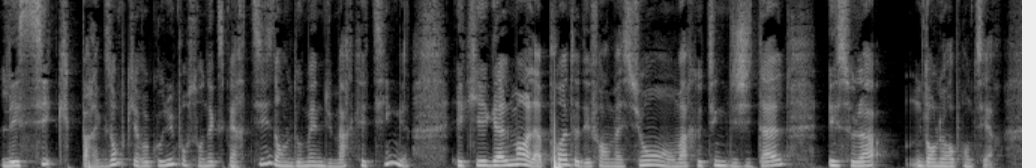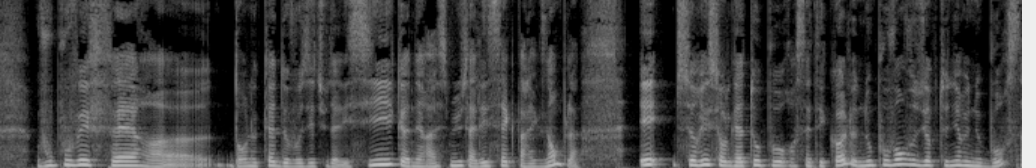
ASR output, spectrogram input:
l'ESIC, par exemple, qui est reconnu pour son expertise dans le domaine du marketing et qui est également à la pointe des formations en marketing digital, et cela dans l'Europe entière. Vous pouvez faire, euh, dans le cadre de vos études à l'ESSIC, un Erasmus à l'ESSEC par exemple. Et cerise sur le gâteau pour cette école, nous pouvons vous y obtenir une bourse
